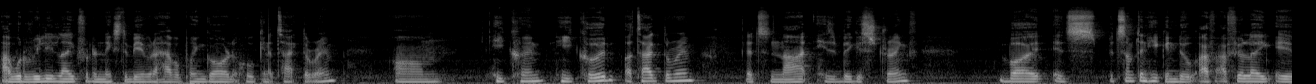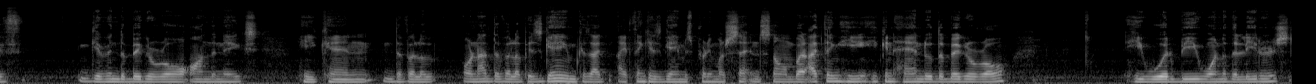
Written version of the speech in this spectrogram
I would really like for the Knicks to be able to have a point guard who can attack the rim. Um, he could he could attack the rim. It's not his biggest strength, but it's it's something he can do. I, I feel like if given the bigger role on the Knicks, he can develop or not develop his game because I, I think his game is pretty much set in stone. But I think he, he can handle the bigger role. He would be one of the leaders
